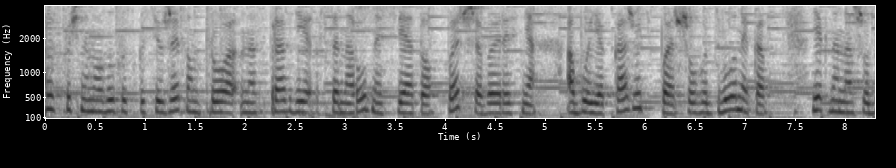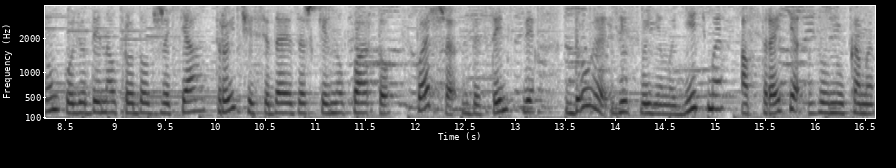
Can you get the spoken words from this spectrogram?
Розпочнемо випуск з сюжетом про насправді всенародне свято 1 вересня, або, як кажуть, першого дзвоника. Як на нашу думку, людина впродовж життя тричі сідає за шкільну парту. Вперше в дитинстві, вдруге зі своїми дітьми, а втретє з онуками.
